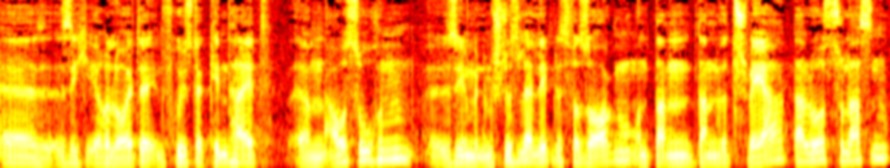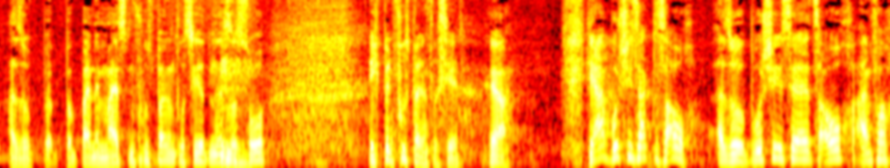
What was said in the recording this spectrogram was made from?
äh, sich ihre Leute in frühester Kindheit ähm, aussuchen, sie mit einem Schlüsselerlebnis versorgen und dann, dann wird's schwer, da loszulassen. Also bei den meisten Fußballinteressierten ist es so. Ich bin Fußball interessiert. Ja. Ja, Buschi sagt es auch. Also Buschi ist ja jetzt auch einfach,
